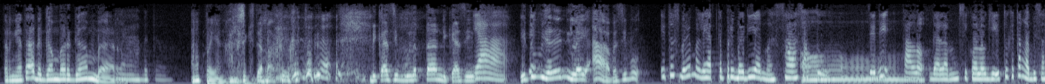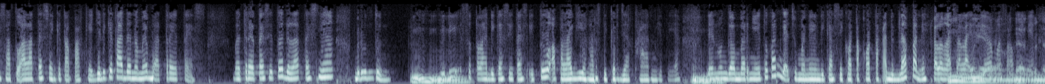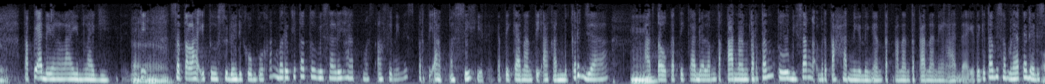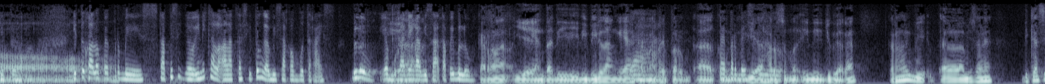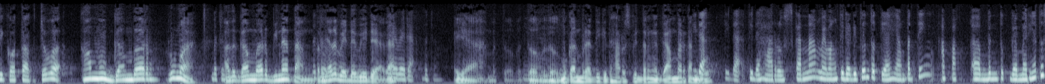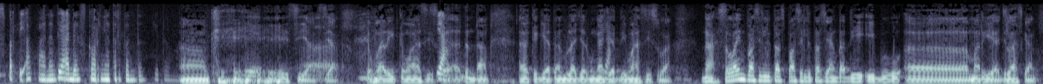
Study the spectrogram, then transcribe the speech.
ternyata ada gambar-gambar. Ya, betul. Apa yang harus kita lakukan? dikasih buletan, dikasih. Ya. Itu misalnya nilai A apa sih, Bu? Itu sebenarnya melihat kepribadian, Mas. Salah satu. Oh. Jadi kalau dalam psikologi itu kita nggak bisa satu alat tes yang kita pakai. Jadi kita ada namanya baterai tes. Baterai tes itu adalah tesnya beruntun. Mm-hmm. Jadi setelah dikasih tes itu apalagi yang harus dikerjakan gitu ya. Mm-hmm. Dan menggambarnya itu kan nggak cuma yang dikasih kotak-kotak ada delapan ya kalau nggak mm, salah itu iya, ya Mas Alvin ya. Tapi ada yang lain lagi. Gitu. Jadi uh. setelah itu sudah dikumpulkan baru kita tuh bisa lihat Mas Alvin ini seperti apa sih gitu. Ya. Ketika nanti akan bekerja mm. atau ketika dalam tekanan tertentu bisa nggak bertahan nih dengan tekanan-tekanan yang ada gitu. Kita bisa melihatnya dari situ. Oh. Itu kalau paper base. Tapi sejauh ini kalau alat tes itu nggak bisa computerized. Belum ya, ya bukannya nggak bisa tapi belum. Karena iya yang tadi di, dibilang ya, ya. karena paper uh, paper dia harus ini juga kan. Karena uh, misalnya dikasih kotak coba kamu gambar rumah betul. atau gambar binatang betul. ternyata beda-beda kan beda-beda betul iya betul betul ya, betul ya. bukan berarti kita harus pintar ngegambar kan tidak Bu? tidak tidak harus karena memang tidak dituntut ya yang penting apa e, bentuk gambarnya tuh seperti apa nanti ada skornya tertentu gitu oke okay. gitu. siap siap kembali ke mahasiswa ya. tentang uh, kegiatan belajar mengajar ya. di mahasiswa nah selain fasilitas-fasilitas yang tadi Ibu uh, Maria jelaskan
